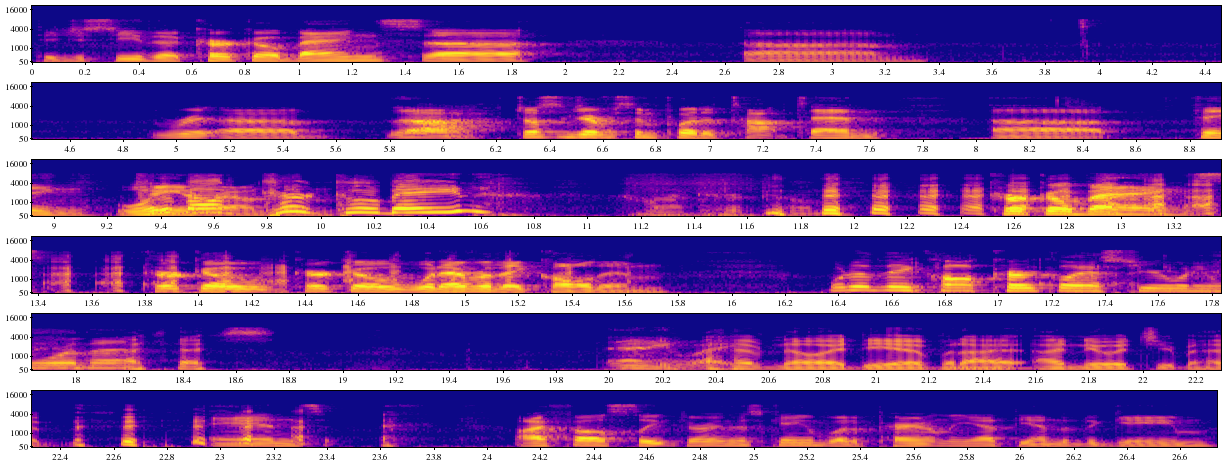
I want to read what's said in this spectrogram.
Did you see the Kirko Bangs? Uh, um, uh, ah, Justin Jefferson put a top ten uh, thing. What about Kurt him. Cobain? Not Kirko. Kirko Bangs. Kirko. Kirko. Whatever they called him. What did they call Kirk last year when he wore that? Anyway, I have no idea, but I, I knew what you meant. and I fell asleep during this game, but apparently at the end of the game,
